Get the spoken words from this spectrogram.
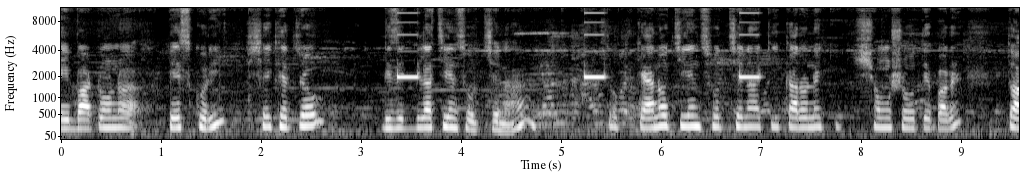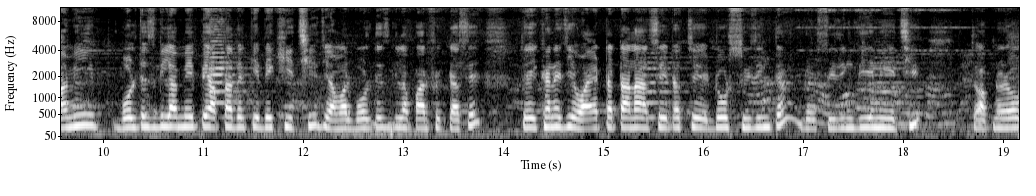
এই বাটন প্রেস করি সেই ক্ষেত্রেও ডিজিটগুলা চেঞ্জ হচ্ছে না হ্যাঁ? তো কেন চেঞ্জ হচ্ছে না? কি কারণে কি সমস্যা হতে পারে? তো আমি ভোল্টেজগুলা মেপে আপনাদেরকে দেখিয়েছি যে আমার ভোল্টেজগুলা পারফেক্ট আছে। তো এখানে যে ওয়্যারটা টানা আছে, এটা হচ্ছে ডোর সুইজিংটা ডোর সুইজিং দিয়ে নিয়েছি। তো আপনারাও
